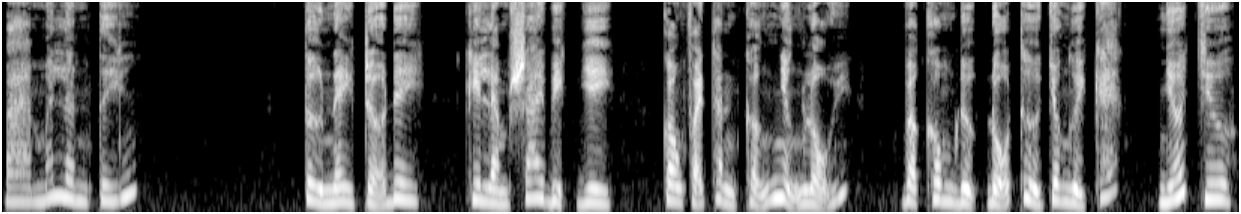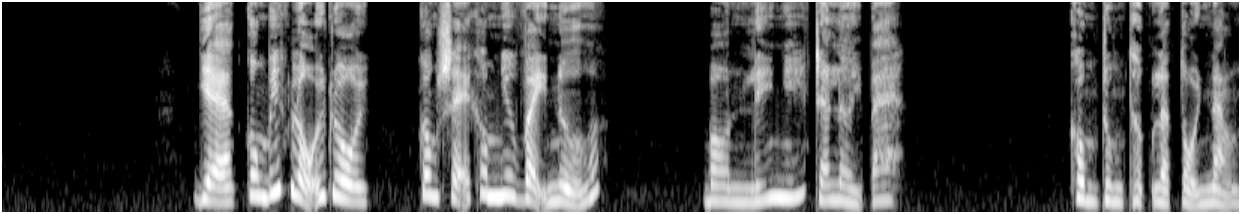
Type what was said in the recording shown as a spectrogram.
ba mới lên tiếng. Từ nay trở đi, khi làm sai việc gì, con phải thành khẩn nhận lỗi và không được đổ thừa cho người khác, nhớ chưa? Dạ, con biết lỗi rồi, con sẽ không như vậy nữa. Bon lý nhí trả lời ba. Không trung thực là tội nặng,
